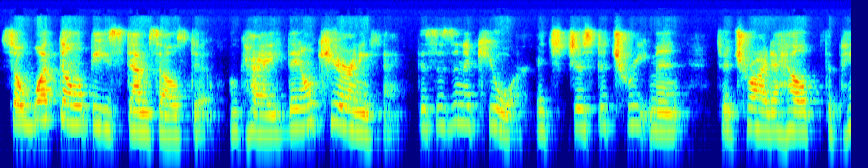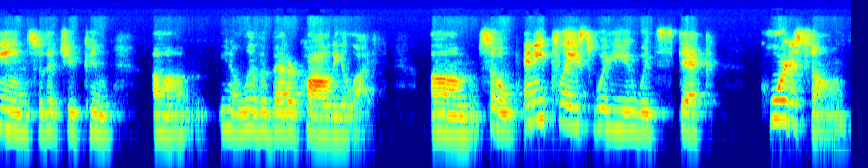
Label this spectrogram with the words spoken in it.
So, what don't these stem cells do? Okay, they don't cure anything. This isn't a cure, it's just a treatment to try to help the pain so that you can, um, you know, live a better quality of life. Um, so, any place where you would stick cortisone,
